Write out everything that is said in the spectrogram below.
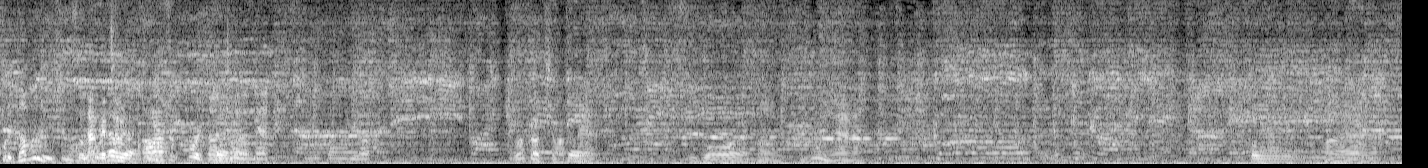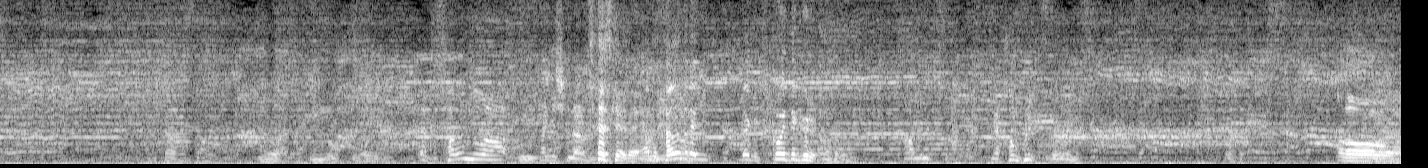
これダブルにしてるのかな。んかちょっとコーラスっぽい感じう。んが。ねワクワクしますねすごいはいすごいね。おーはいギターがすごい色はね。うんロックだねやっぱサウンドは激しくなるね。確かにねあのサウンドがなんか聞こえてくる。ハーモニクスだねね。ハーモニクスすごいね。おお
